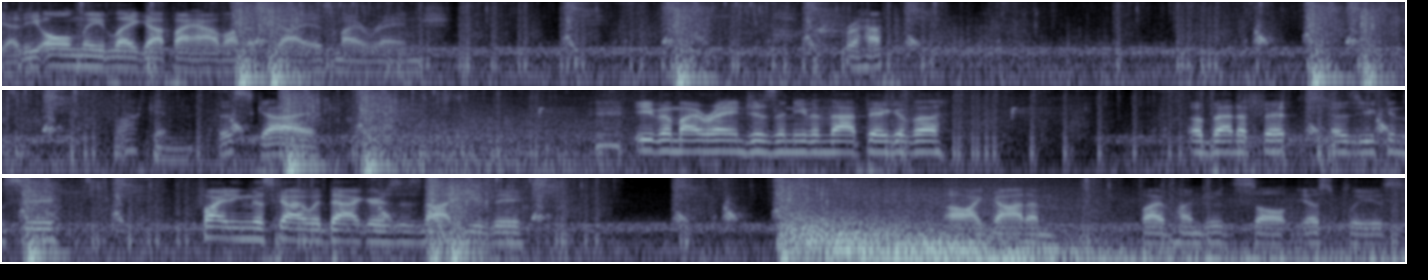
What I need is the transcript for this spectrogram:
Yeah, the only leg up I have on this guy is my range. Oh, crap. Fucking, this guy. even my range isn't even that big of a, a benefit, as you can see. Fighting this guy with daggers is not easy. Oh, I got him. 500 salt, yes please.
